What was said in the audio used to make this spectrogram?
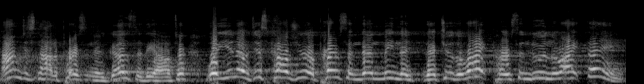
I'm just not a person who goes to the altar. Well, you know, just because you're a person doesn't mean that, that you're the right person doing the right thing.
